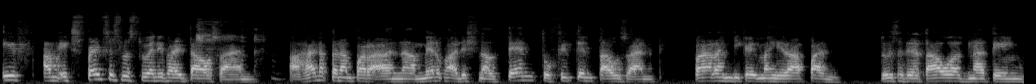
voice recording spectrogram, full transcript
If ang expenses was 25,000, hahanap ka ng paraan na meron ka additional 10 to 15,000 para hindi kayo mahirapan doon sa tinatawag nating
